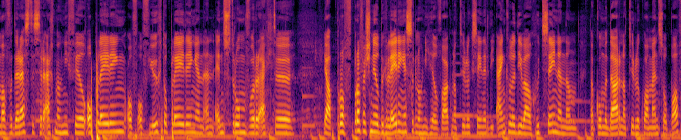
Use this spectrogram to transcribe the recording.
maar voor de rest is er echt nog niet veel opleiding of, of jeugdopleiding en, en instroom voor echt ja, prof, professioneel begeleiding is er nog niet heel vaak. Natuurlijk zijn er die enkele die wel goed zijn en dan, dan komen daar natuurlijk wat mensen op af.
